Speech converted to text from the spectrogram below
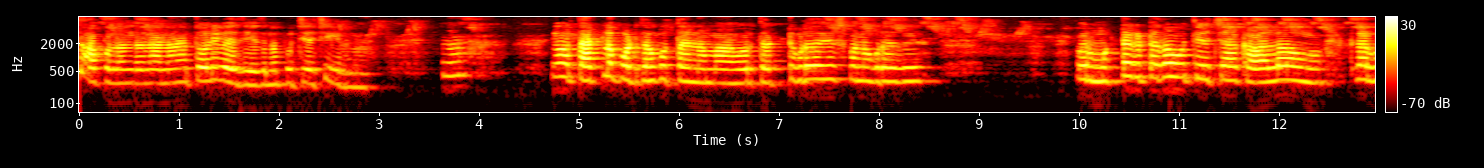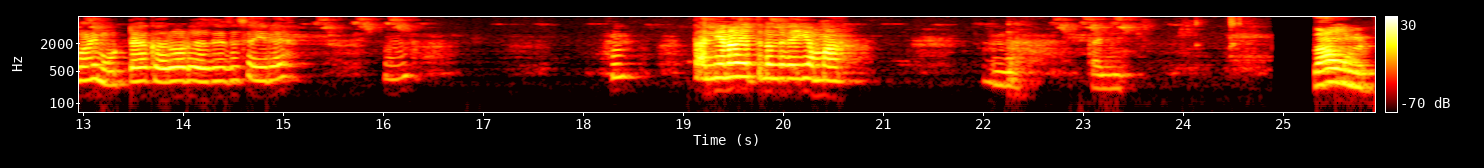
சாப்பிட்லன்ற நான். தொழில் வேதி எதுனா பிடிச்சி வச்சுக்கிறேன் ம், ஒரு தட்டில் போட்டு தான் கொடுத்தேன்னும்மா ஒரு தட்டு கூட யூஸ் பண்ணக்கூடாது. ஒரு முட்டை கிட்ட தான் ஊற்றி வச்சா காலைல கருவாணி முட்டை கருவாடு அது இது செய்கிறேன் தண்ணியெல்லாம் எடுத்துன்னு வந்து வை அம்மா. ம், தண்ணி. தான் உங்களுக்கு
